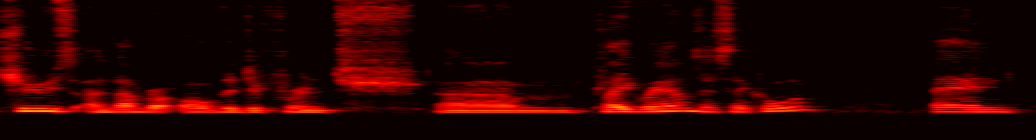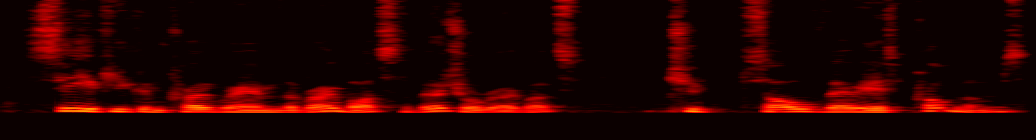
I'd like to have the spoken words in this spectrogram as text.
choose a number of the different um, playgrounds, as they call them, and see if you can program the robots, the virtual robots, to solve various problems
